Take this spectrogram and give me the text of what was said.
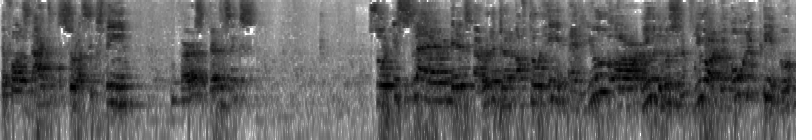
the false doctrines, Surah 16, verse 36. So Islam is a religion of Tawheed, and you are, you the Muslims, you are the only people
